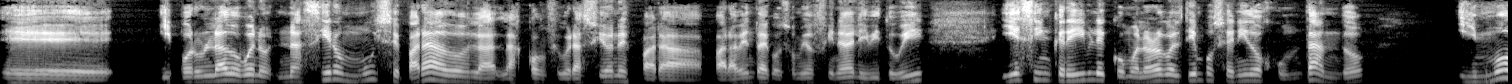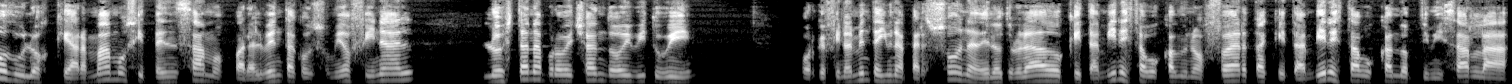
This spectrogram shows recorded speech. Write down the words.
Eh, y por un lado, bueno, nacieron muy separados las configuraciones para, para, venta de consumidor final y B2B. Y es increíble cómo a lo largo del tiempo se han ido juntando y módulos que armamos y pensamos para el venta consumidor final lo están aprovechando hoy B2B porque finalmente hay una persona del otro lado que también está buscando una oferta, que también está buscando optimizar la,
